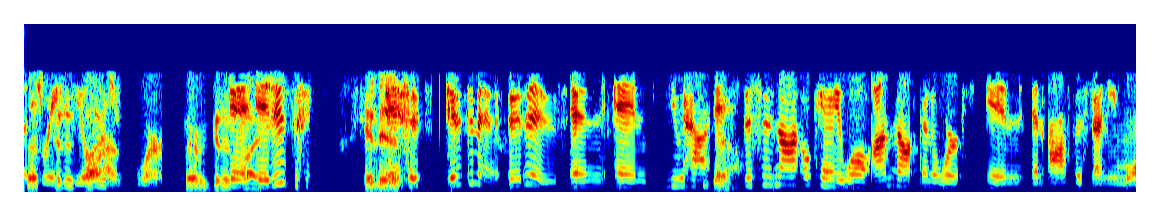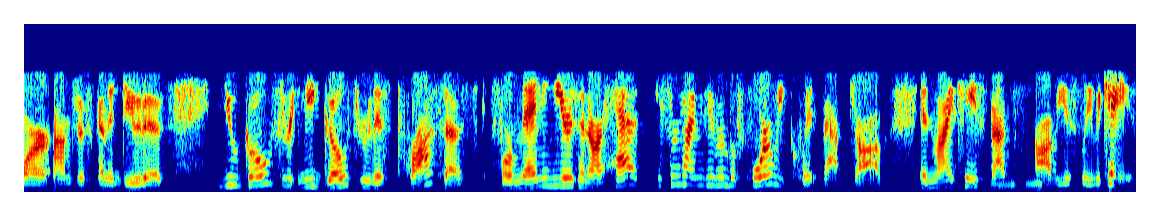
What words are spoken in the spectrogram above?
a That's great deal advice. of work. Very good It, advice. it is. It is. It's, isn't it? It is, and and you have. Yeah. It's, this is not okay. Well, I'm not going to work in an office anymore. I'm just going to do this. You go through. We go through this process for many years in our head. Sometimes even before we quit that job. In my case, that's Mhm. obviously the case.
